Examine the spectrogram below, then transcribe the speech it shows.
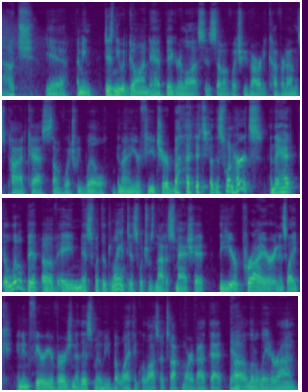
Ouch. Yeah. I mean, Disney would go on to have bigger losses, some of which we've already covered on this podcast, some of which we will in Right. the near future. But this one hurts. And they had a little bit of a miss with Atlantis, which was not a smash hit the year prior and it's like an inferior version of this movie. But I think we'll also talk more about that Yeah. uh, a little later on.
